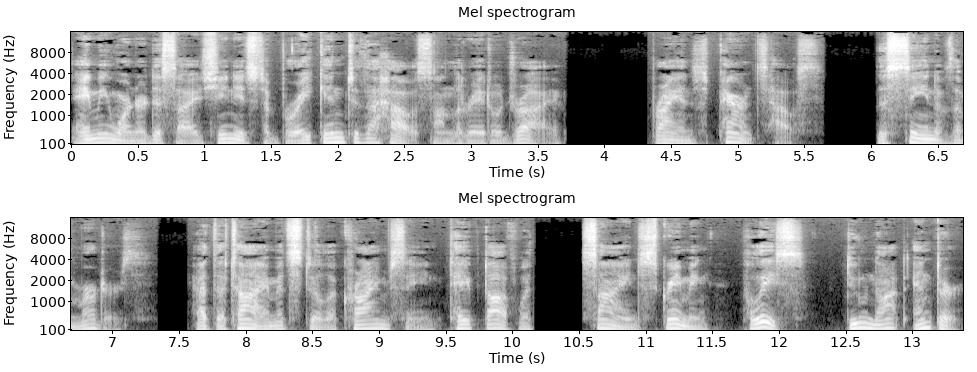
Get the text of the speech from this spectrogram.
Amy Werner decides she needs to break into the house on Laredo Drive, Brian's parents' house, the scene of the murders. At the time, it's still a crime scene, taped off with signs screaming, Police, do not enter.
